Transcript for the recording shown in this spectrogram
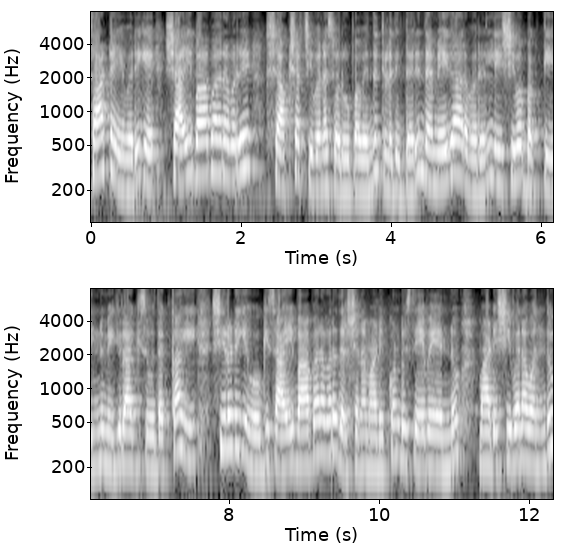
ಸಾಟೆಯವರಿಗೆ ಶಾಯಿಬಾಬಾರವರೇ ಸಾಕ್ಷಾತ್ ಶಿವನ ಸ್ವರೂಪವೆಂದು ತಿಳಿದಿದ್ದರಿಂದ ಮೇಘಾರವರಲ್ಲಿ ಶಿವಭಕ್ತಿಯನ್ನು ಮಿಗಿಲಾಗಿಸುವುದಕ್ಕಾಗಿ ಶಿರಡಿಗೆ ಹೋಗಿ ಸಾಯಿಬಾಬಾರವರ ದರ್ಶನ ಮಾಡಿಕೊಂಡು ಸೇವೆಯನ್ನು ಮಾಡಿ ಶಿವನ ಒಂದು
